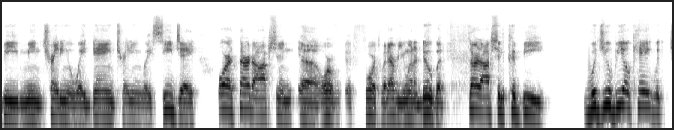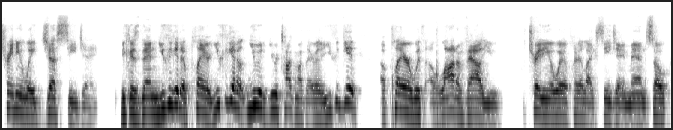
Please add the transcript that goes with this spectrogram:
be mean trading away Dame, trading away CJ, or a third option, uh, or fourth, whatever you want to do. But third option could be: Would you be okay with trading away just CJ? Because then you could get a player. You could get a. You you were talking about that earlier. You could get a player with a lot of value trading away a player like CJ. Man, so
